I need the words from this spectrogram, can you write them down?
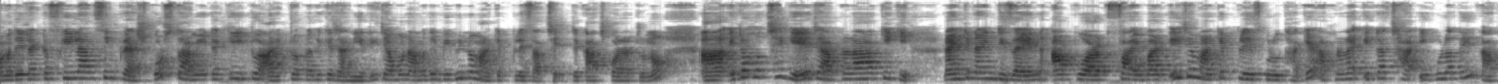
আমাদের এটা একটা ফ্রিল্যান্সিং ক্র্যাশ কোর্স তো আমি এটাকে একটু আরেকটু আপনাদেরকে জানিয়ে দিই। যেমন আমাদের বিভিন্ন মার্কেট প্লেস আছে যে কাজ করার জন্য। এটা হচ্ছে গিয়ে যে আপনারা কি কি? Ninety nine design Upwork Fiverr এই যে মার্কেট প্লেসগুলো থাকে, আপনারা এটা ছা, এগুলোতেই কাজ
